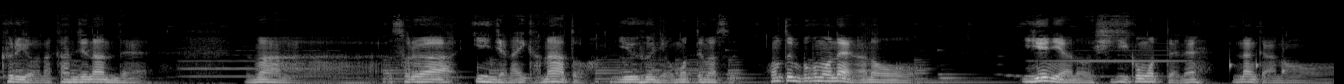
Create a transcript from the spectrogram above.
くるような感じなんで、まあ、それはいいんじゃないかなというふうに思ってます。本当に僕もね、あの、家にあの、引きこもってね、なんかあの、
